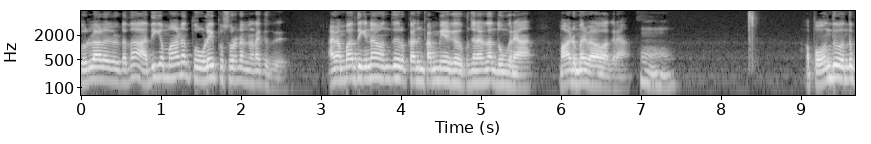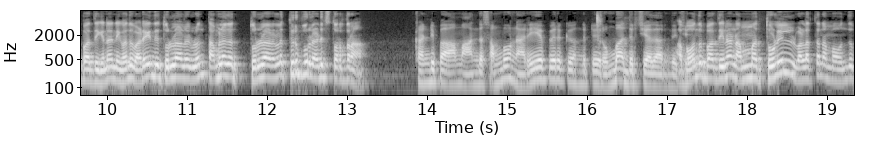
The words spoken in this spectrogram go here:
தொழிலாளர்கள்ட்ட தான் அதிகமான உழைப்பு சுரண்டல் நடக்குது. அவன் பாத்தீங்கன்னா வந்து கொஞ்சம் கம்மி கொஞ்ச நேரம் தான் தூங்குறான். மாடு மாதிரி வேலை பார்க்குறான். அப்போ வந்து வந்து பாத்தீங்கன்னா நீங்க வந்து வட இந்திய தொழிலாளர்கள் வந்து தமிழக தொழிலாளர்களை திருப்பூர்ல அடிச்சு துரத்துறான். கண்டிப்பா ஆமா. அந்த சம்பவம் நிறைய பேருக்கு வந்துட்டு ரொம்ப அதிர்ச்சியா தான் இருந்துச்சு. அப்போ வந்து பாத்தீங்கன்னா நம்ம தொழில் வளத்தை நம்ம வந்து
